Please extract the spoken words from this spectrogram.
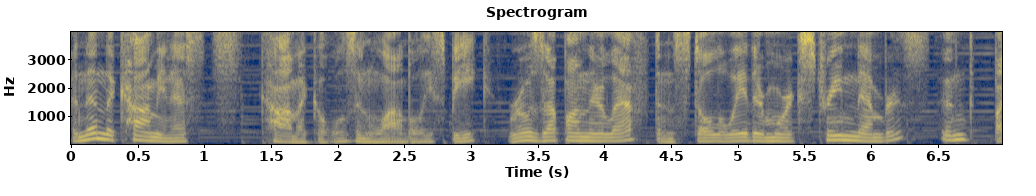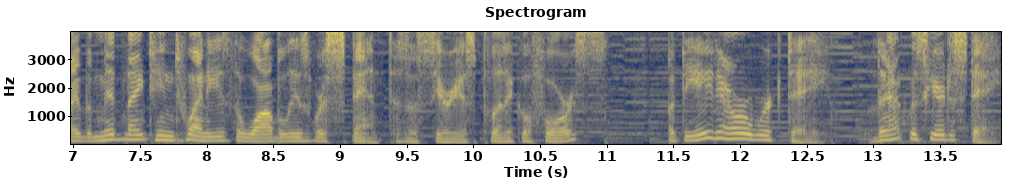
And then the communists, comicals in Wobbly speak, rose up on their left and stole away their more extreme members, and by the mid 1920s, the Wobblies were spent as a serious political force. But the eight hour workday, that was here to stay.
